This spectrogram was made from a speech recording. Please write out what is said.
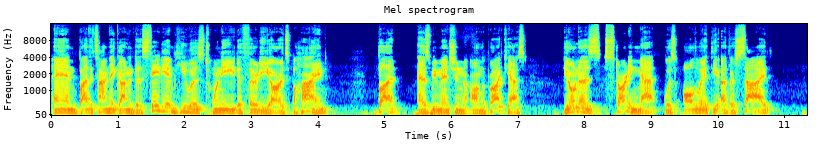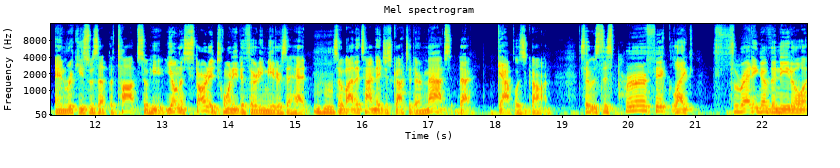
And by the time they got into the stadium, he was 20 to 30 yards behind. But as we mentioned on the broadcast, Jonne's starting mat was all the way at the other side, and Ricky's was at the top. So he Jonne started 20 to 30 meters ahead. Mm-hmm. So by the time they just got to their maps, that gap was gone. So it was this perfect like threading of the needle,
